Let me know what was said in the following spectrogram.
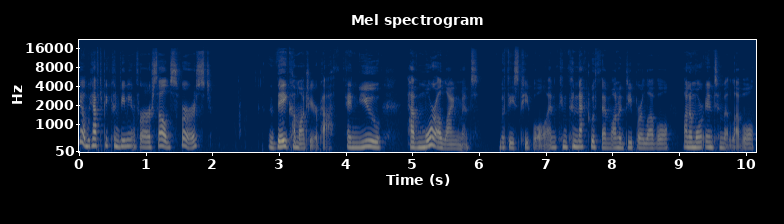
yeah, we have to be convenient for ourselves first, they come onto your path and you have more alignment with these people and can connect with them on a deeper level, on a more intimate level,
